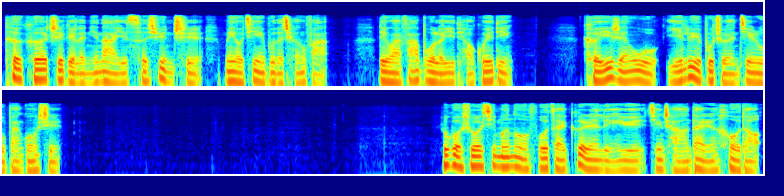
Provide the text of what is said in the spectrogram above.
特科只给了妮娜一次训斥，没有进一步的惩罚。另外发布了一条规定：可疑人物一律不准进入办公室。如果说西蒙诺夫在个人领域经常待人厚道，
